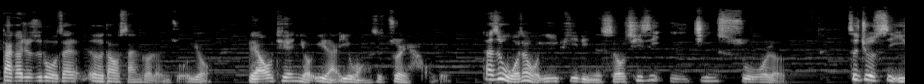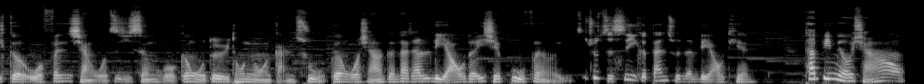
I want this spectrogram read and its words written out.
大概就是落在二到三个人左右聊天，有一来一往是最好的。但是我在我 EP 零的时候，其实已经说了，这就是一个我分享我自己生活，跟我对于通灵王感触，跟我想要跟大家聊的一些部分而已。这就只是一个单纯的聊天，他并没有想要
